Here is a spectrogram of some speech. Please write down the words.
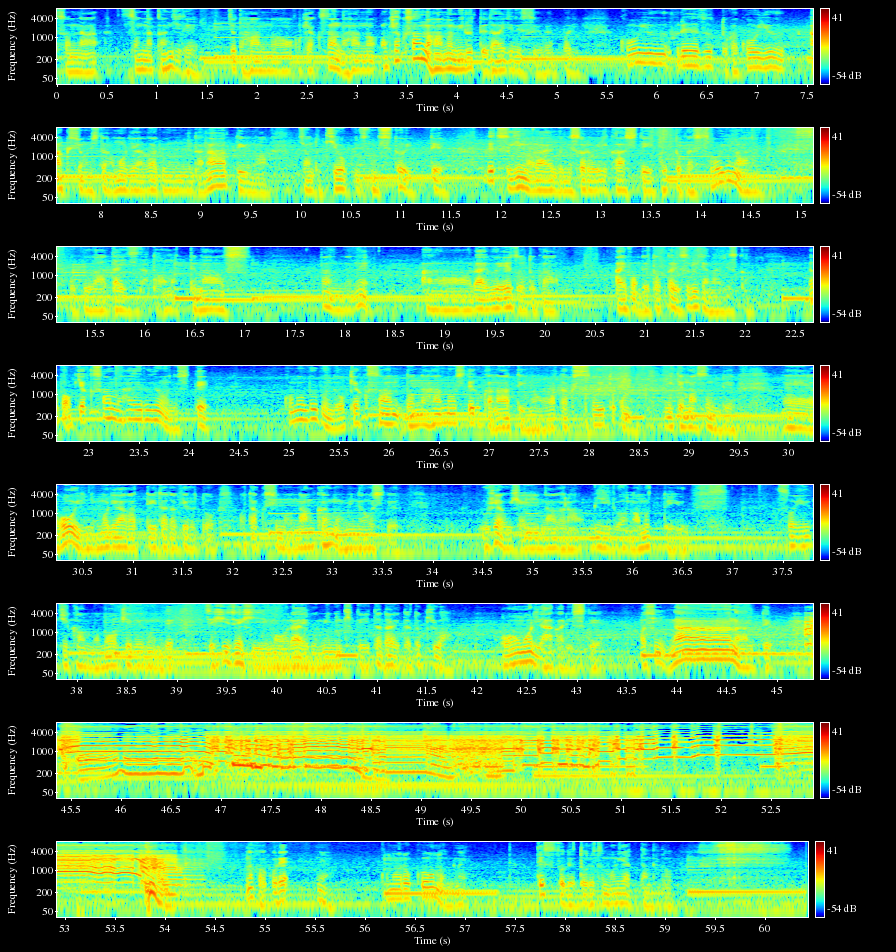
そんなそんな感じでちょっと反応お客さんの反応お客さんの反応見るって大事ですよやっぱり。こういうフレーズとかこういうアクションしたら盛り上がるんだなっていうのはちゃんと記憶にしといてで次のライブにそれを活かしていくとかそういうのは僕が大事だと思ってます。なんでねあのー、ライブ映像とか iPhone で撮ったりするじゃないですか。やっぱお客さんも入るようにしてこの部分でお客さんどんな反応してるかなっていうのは私そういうとこも見てますんで、えー、大いに盛り上がっていただけると私も何回も見直してうひゃうひゃ言いながらビールを飲むっていうそういう時間も設けれるんでぜひぜひもうライブ見に来ていただいた時は大盛り上がりしてほしいなーなんて。なんかこれねこの録音もねテストで撮るつもりやったんけど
